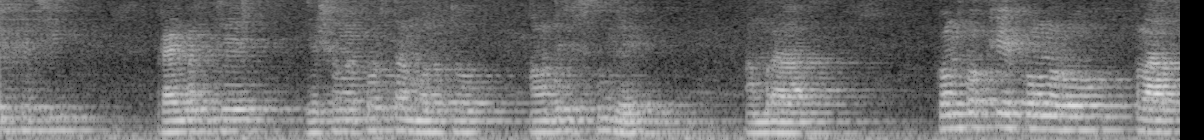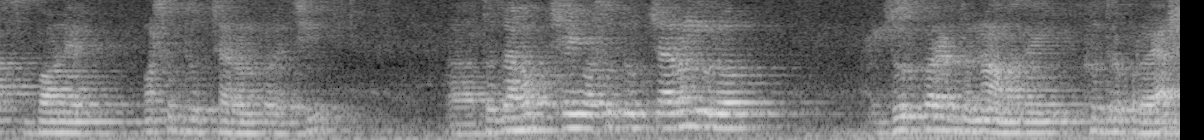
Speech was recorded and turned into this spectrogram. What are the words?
শিখেছি। প্রাইমারিতে যে সময় পড়তাম মূলত আমাদের স্কুলে আমরা কমপক্ষে পনেরো প্লাস বর্ণের অশুদ্ধ উচ্চারণ করেছি। তো যা হোক, সেই অশুদ্ধ উচ্চারণগুলো দূর করার জন্য আমার এই ক্ষুদ্র প্রয়াস।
